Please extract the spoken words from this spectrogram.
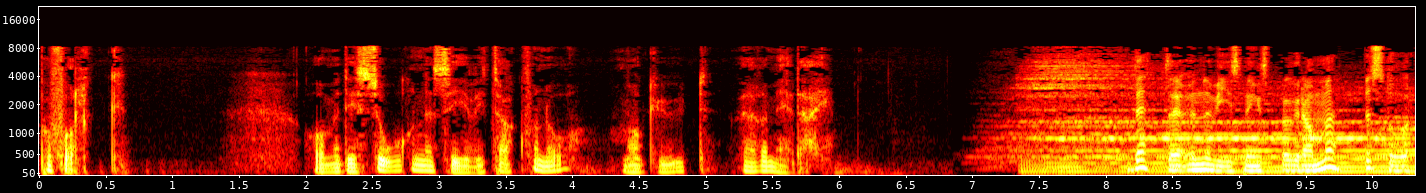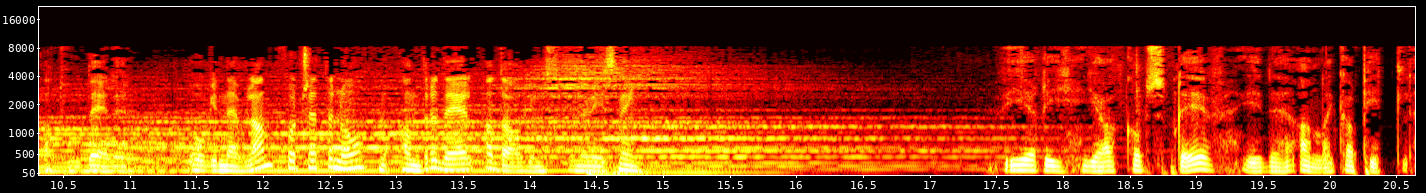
på folk. Og med disse ordene sier vi takk for nå, må Gud være med deg. Dette undervisningsprogrammet består av to deler. Åge Nevland fortsetter nå med andre del av dagens undervisning. Vi er i Jakobs brev i det andre kapitlet,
